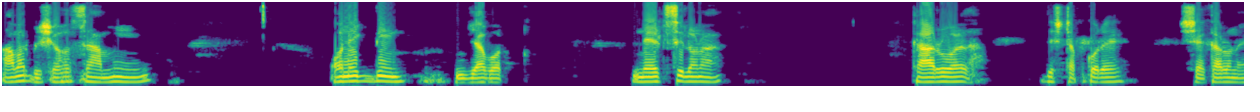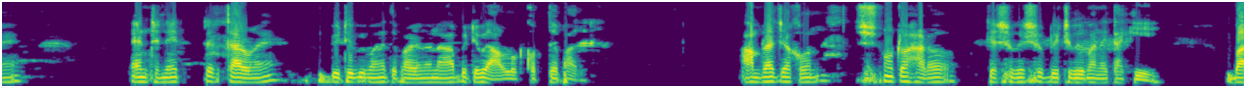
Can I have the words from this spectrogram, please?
আমার বিষয় হচ্ছে আমি অনেক দিন যাবত নেট ছিল না। কারও ডিস্টার্ব করে, সে কারণে ইন্টারনেটের কারণে বিটিভি বানাতে পারি না না বিটিভি আপলোড করতে পারি। আমরা যখন ছোট হাড়ো কিছু কিছু বিটিভি বানিয়ে থাকি, বা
